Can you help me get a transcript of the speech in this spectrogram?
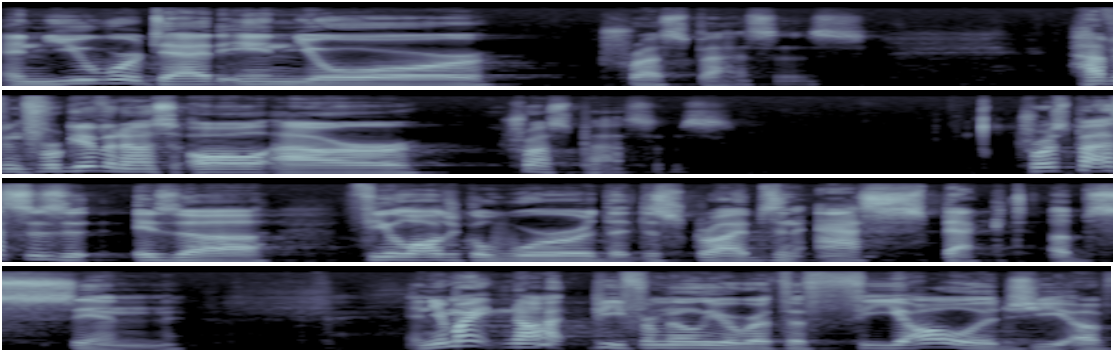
And you were dead in your trespasses, having forgiven us all our trespasses. Trespasses is a theological word that describes an aspect of sin. And you might not be familiar with the theology of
